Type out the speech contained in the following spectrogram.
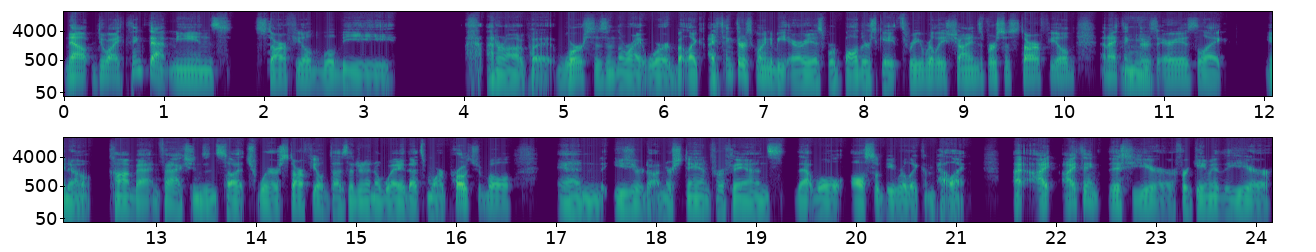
Now, do I think that means Starfield will be I don't know how to put it. Worse isn't the right word, but like I think there's going to be areas where Baldur's Gate 3 really shines versus Starfield. And I think mm. there's areas like, you know, combat and factions and such where Starfield does it in a way that's more approachable and easier to understand for fans that will also be really compelling. I, I, I think this year for Game of the Year,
